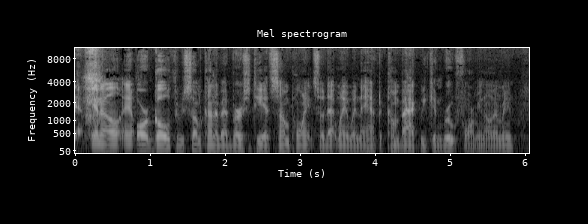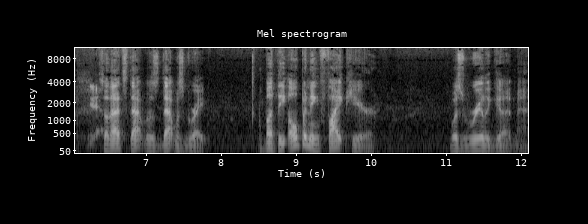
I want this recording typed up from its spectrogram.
Yeah. you know, and, or go through some kind of adversity at some point, so that way when they have to come back, we can root for them. You know what I mean? Yeah. So that's that was that was great. But the opening fight here was really good, man.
